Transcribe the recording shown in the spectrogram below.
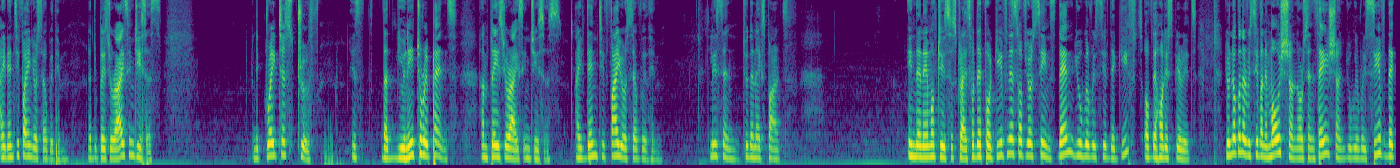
identifying yourself with Him, that you place your eyes in Jesus. The greatest truth is that you need to repent and place your eyes in Jesus. Identify yourself with Him. Listen to the next part. In the name of Jesus Christ, for the forgiveness of your sins, then you will receive the gift of the Holy Spirit. You're not going to receive an emotion or sensation. You will receive the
